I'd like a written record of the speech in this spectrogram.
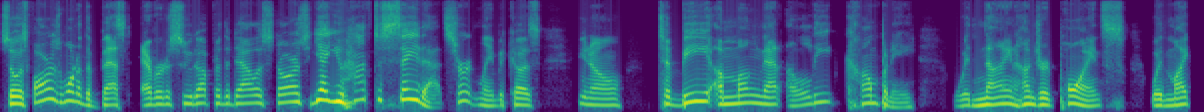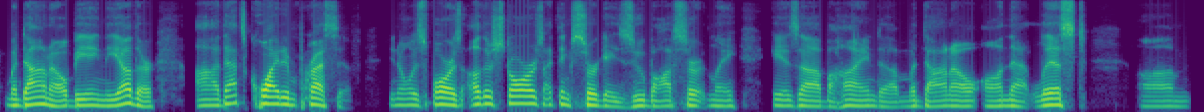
So, as far as one of the best ever to suit up for the Dallas Stars, yeah, you have to say that certainly because, you know, to be among that elite company with 900 points, with Mike Modano being the other, uh, that's quite impressive. You know, as far as other stars, I think Sergei Zubov certainly is uh, behind uh, Modano on that list. Um,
